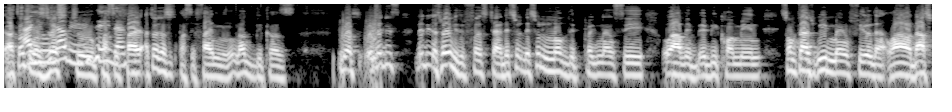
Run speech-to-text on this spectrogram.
I thought and it you was just to saying that- pacify. I thought it was just to pacify me, not because. Because ladies, ladies, especially with the first child, they so they so love the pregnancy or have a baby coming. Sometimes we men feel that wow, that's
